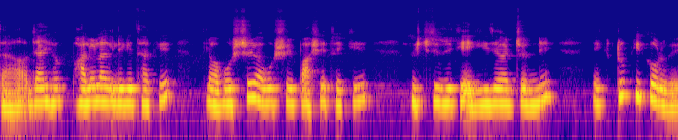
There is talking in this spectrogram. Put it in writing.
তা যাই হোক, ভালো লাগ থাকে। তাহলে অবশ্যই অবশ্যই পাশে থেকে মিষ্টি দিদিকে এগিয়ে যাওয়ার জন্যে একটু কী করবে?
